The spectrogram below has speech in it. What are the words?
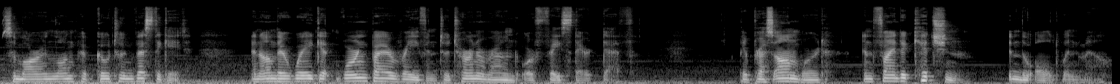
Samara and Longpip go to investigate, and on their way get warned by a raven to turn around or face their death. They press onward and find a kitchen in the old windmill.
